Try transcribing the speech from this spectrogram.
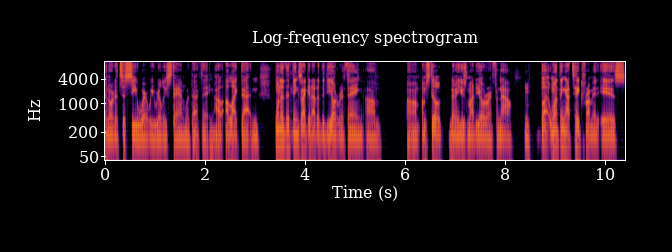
in order to see where we really stand with that thing i, I like that and one of the things i get out of the deodorant thing um, um, i'm still going to use my deodorant for now but one thing i take from it is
